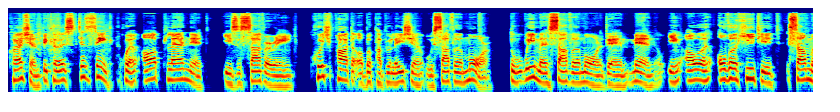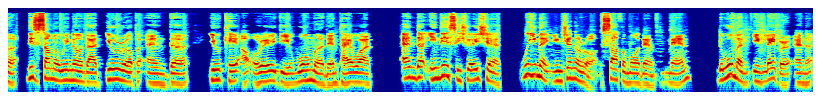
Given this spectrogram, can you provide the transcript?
question, because just think when our planet is suffering, which part of the population will suffer more? Do women suffer more than men in our overheated summer? This summer, we know that Europe and the UK are already warmer than Taiwan. And uh, in this situation, women in general suffer more than men. The women in labor and uh,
